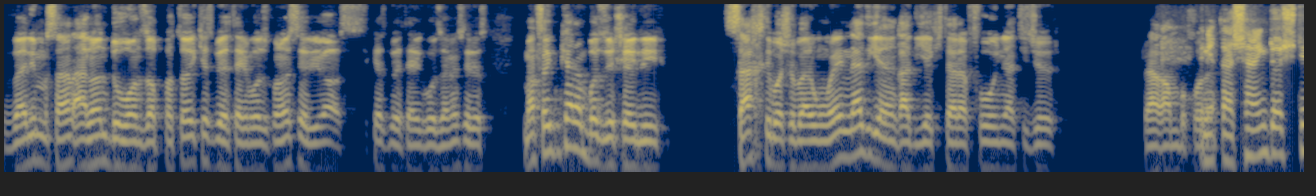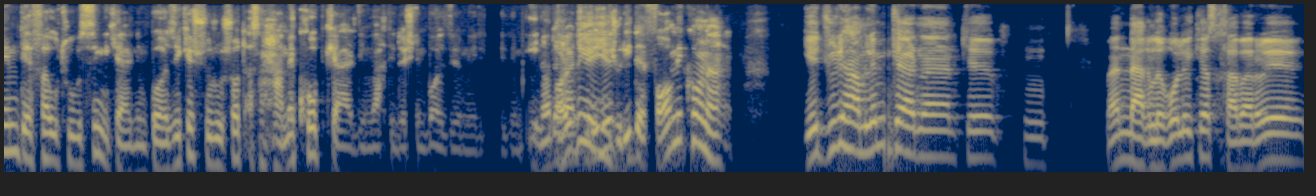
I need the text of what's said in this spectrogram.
ولی مثلا الان دوان زاپاتا یکی از بهترین بازیکنان سریاس یکی از بهترین گلزنان سریاس. من فکر می‌کنم بازی خیلی سختی باشه برای اون نه دیگه انقدر یک طرف و نتیجه رقم بخوره. یعنی قشنگ داشتیم دفاع اتوبوسی می‌کردیم. بازی که شروع شد اصلا همه کپ کردیم وقتی داشتیم بازی رو می‌دیدیم. اینا دارن آره یه جوری دفاع می‌کنن. یه جوری حمله می‌کردن که من نقل قول یکی از خبرهای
